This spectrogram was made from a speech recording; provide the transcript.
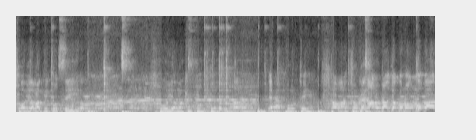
সই আমাকে করতেই হবে। সই আমাকে করতে হবে ভাই। এক মুহূর্তে আমার চোখের আলোটা যখন অন্ধকার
